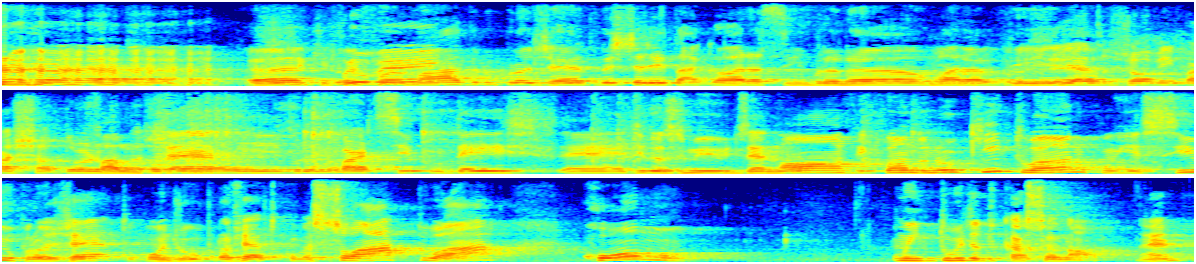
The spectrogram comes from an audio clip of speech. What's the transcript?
é, que foi formado no projeto. Deixa eu ajeitar agora sim, Brunão, maravilha. Projeto, jovem embaixador Fala do projeto. Um aí, Bruno. Participo desde é, de 2019, quando no quinto ano conheci o projeto, onde o projeto começou a atuar como um intuito educacional, né?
